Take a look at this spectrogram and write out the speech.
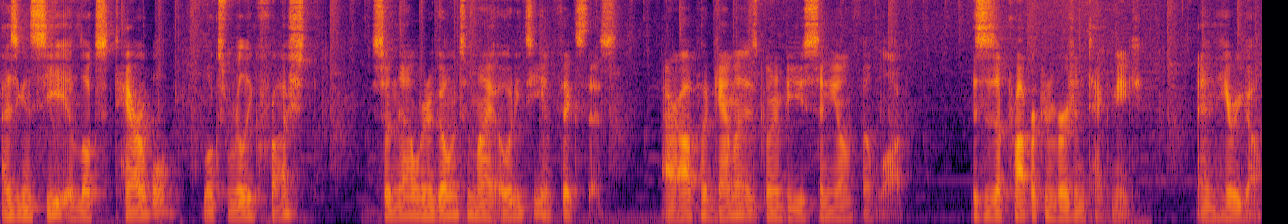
As you can see, it looks terrible, looks really crushed. So now we're going to go into my ODT and fix this. Our output gamma is going to be Cineon film log. This is a proper conversion technique. And here we go.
